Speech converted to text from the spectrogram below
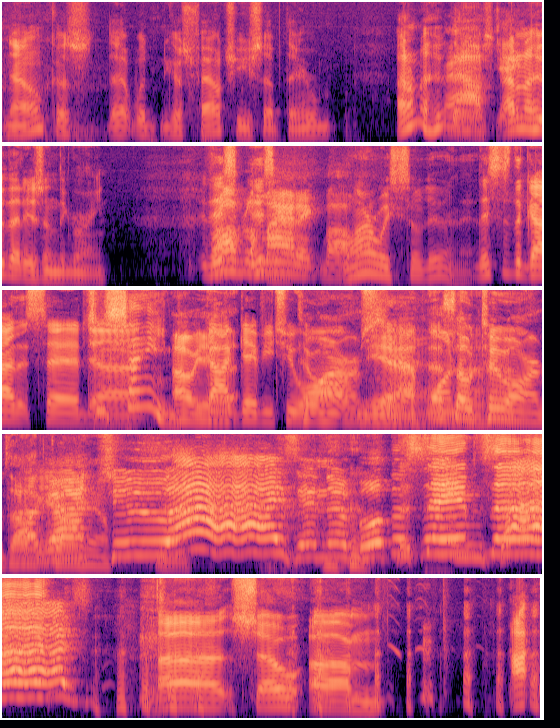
No, because that would because Fauci's up there. I don't know who that is. I don't know who that is in the green. Problematic, Bob. Why are we still doing that? This is the guy that said, It's insane. Uh, Oh, yeah. God gave you two, Two arms. arms. You Yeah. have That's one. so two arms. I I got him. two eyes and they're both the same size. Uh, so um, I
